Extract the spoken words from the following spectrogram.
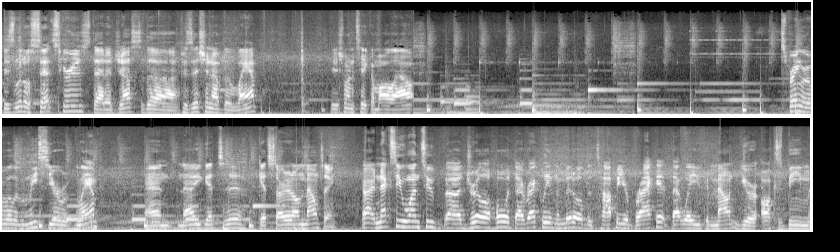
These little set screws that adjust the position of the lamp, you just want to take them all out. Spring will release your lamp and now you get to get started on mounting. All right, next you want to uh, drill a hole directly in the middle of the top of your bracket. That way you can mount your aux beam,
